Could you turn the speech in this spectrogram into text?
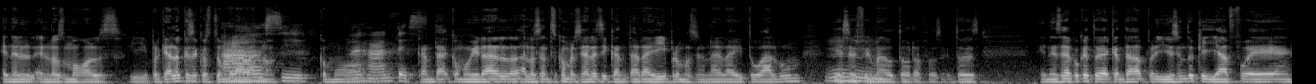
en, el, en los malls. Y, porque era lo que se acostumbraba, Ah, ¿no? sí. Como, Ajá, antes. Cantar, como ir a, a los centros comerciales y cantar ahí, promocionar ahí tu álbum y hacer firma de autógrafos. Entonces, en esa época todavía cantaba, pero yo siento que ya fue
